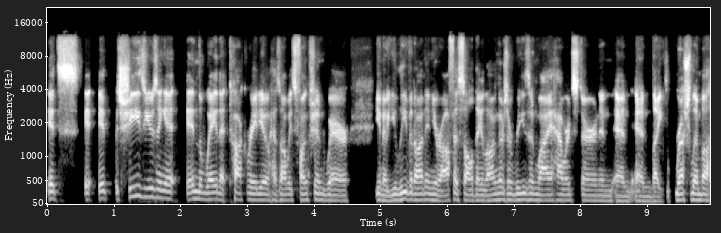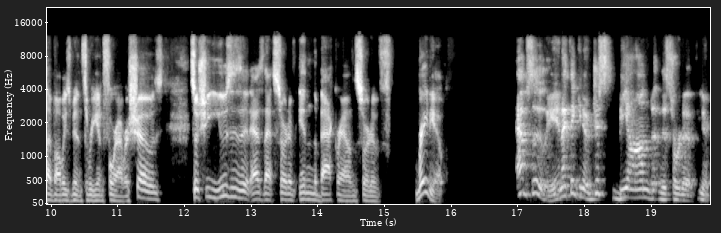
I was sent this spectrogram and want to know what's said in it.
it's it, it she's using it in the way that talk radio has always functioned where, you know, you leave it on in your office all day long. There's a reason why Howard Stern and and and like Rush Limbaugh have always been 3 and 4 hour shows. So she uses it as that sort of in the background sort of radio Absolutely. And I think, you know, just beyond the sort of, you know,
